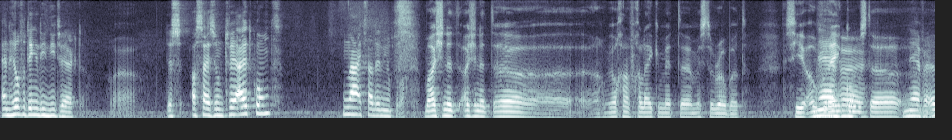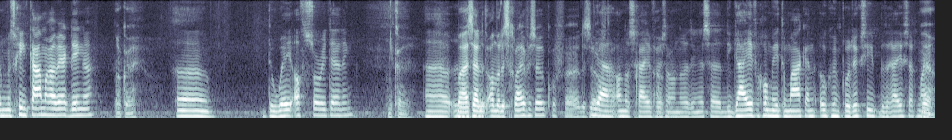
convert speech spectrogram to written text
en heel veel dingen die niet werkten. Dus als seizoen 2 uitkomt, nou, ik sta er niet op te wachten. Maar als je het, als je het eh, wil gaan vergelijken met eh, Mr. Robot, zie je overeenkomsten? Never. Eh, misschien camerawerk dingen. Oké, Uh, the way of storytelling. Oké. Uh, Maar zijn het andere schrijvers ook? Of, eh, dezelfde? Ja, andere schrijvers en andere dingen. Dus, eh, die guy heeft er gewoon mee te maken en ook hun productiebedrijf, zeg maar, Ja,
